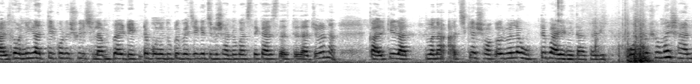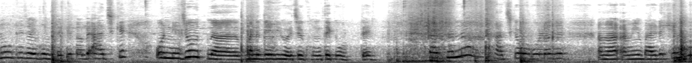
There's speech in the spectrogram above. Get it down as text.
কালকে অনেক রাত্রির করে শুয়েছিলাম, প্রায় দেড়টা পৌনে দুটো বেজে গেছিল সানু কাছ থেকে আস্তে আস্তে, তার জন্য না, কালকে রাত মানে আজকে সকালবেলা উঠতে পারিনি তাড়াতাড়ি। অন্য সময় শানু উঠে যায় ঘুম থেকে, তবে আজকে ও নিজেও মানে দেরি হয়েছে ঘুম থেকে উঠতে। তার জন্য আজকে ও বলল যে, আমার, আমি বাইরে খেয়ে নেব,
